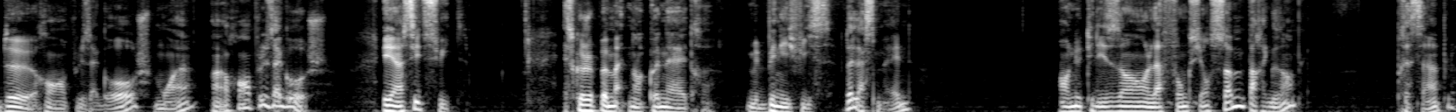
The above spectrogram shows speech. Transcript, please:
2 rangs plus à gauche, moins 1 rang plus à gauche. Et ainsi de suite. Est-ce que je peux maintenant connaître mes bénéfices de la semaine en utilisant la fonction somme par exemple? Très simple.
